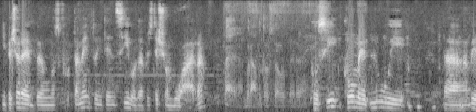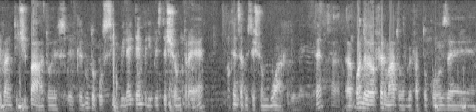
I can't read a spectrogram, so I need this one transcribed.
mi piacerebbe uno sfruttamento intensivo della PlayStation VR. Eh, bravo, te lo stavo per... Così come lui eh, aveva anticipato e, e, creduto possibile ai tempi di PlayStation 3, senza PlayStation VR ovviamente, certo. eh, quando aveva affermato avrebbe fatto cose,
